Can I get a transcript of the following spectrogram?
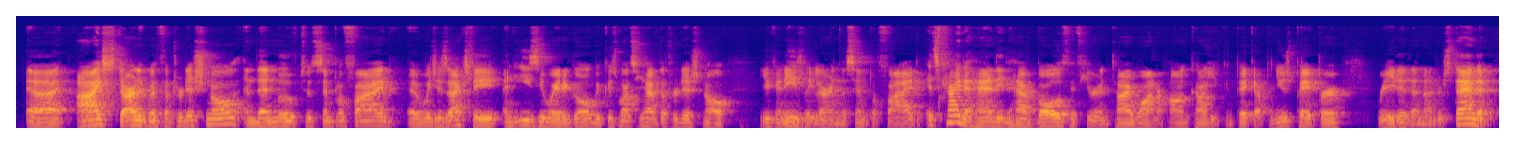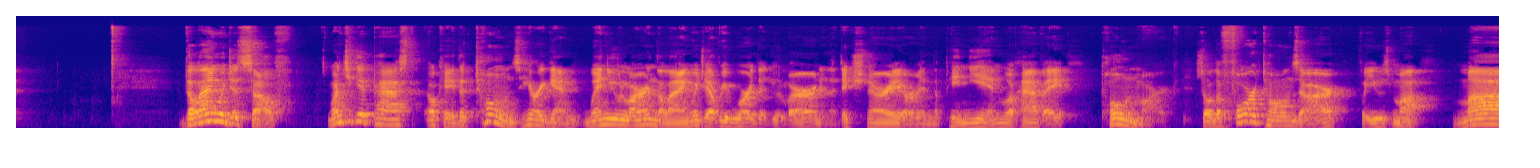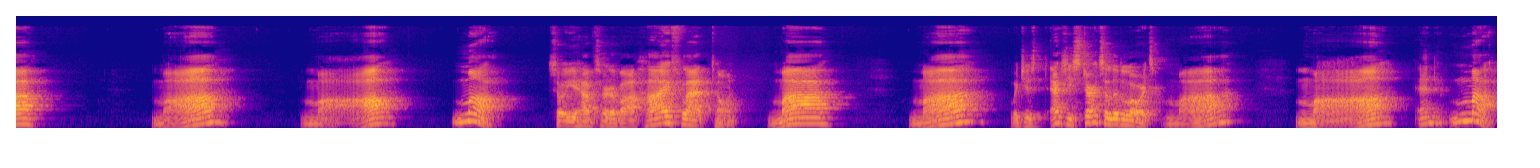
Uh, I started with the traditional and then moved to simplified, uh, which is actually an easy way to go because once you have the traditional, you can easily learn the simplified. It's kind of handy to have both. If you're in Taiwan or Hong Kong, you can pick up a newspaper, read it, and understand it. The language itself, once you get past, okay, the tones, here again, when you learn the language, every word that you learn in the dictionary or in the pinyin will have a tone mark. So the four tones are, if we use ma, ma, ma, ma, ma. So you have sort of a high flat tone ma, ma, which is actually starts a little lower. It's ma, ma, and ma.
